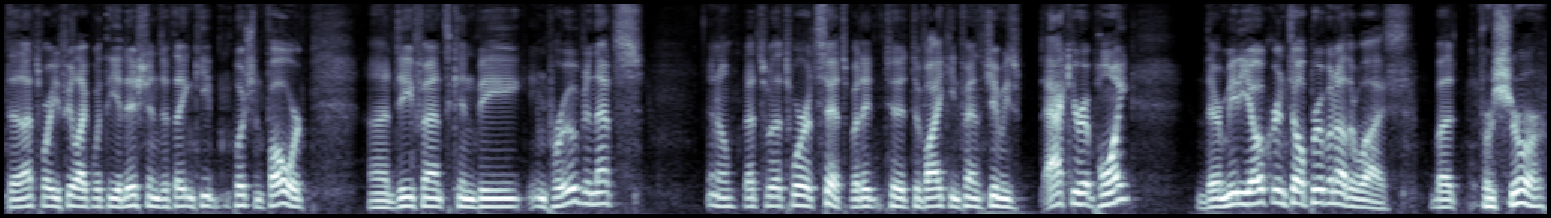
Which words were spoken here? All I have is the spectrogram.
that's where you feel like with the additions, if they can keep pushing forward, uh, defense can be improved, and that's you know that's that's where it sits. But it, to, to Viking fans, Jimmy's accurate point, they're mediocre until proven otherwise. But for sure,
